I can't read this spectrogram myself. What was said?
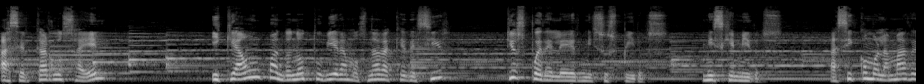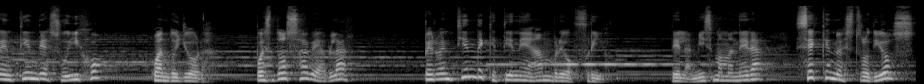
acercarnos a Él y que aun cuando no tuviéramos nada que decir, Dios puede leer mis suspiros, mis gemidos, así como la madre entiende a su hijo cuando llora, pues no sabe hablar, pero entiende que tiene hambre o frío. De la misma manera, sé que nuestro Dios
